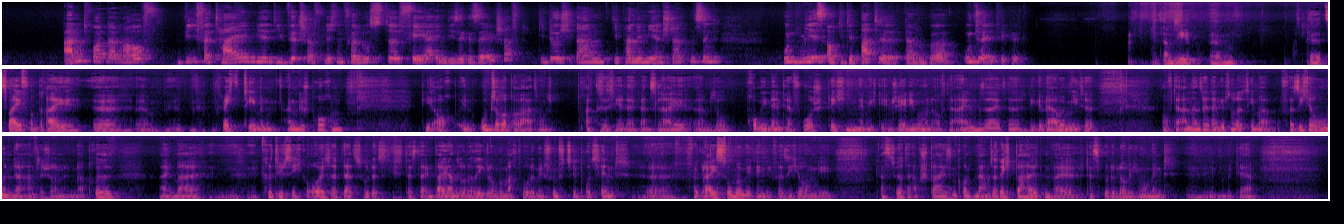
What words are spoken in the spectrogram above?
Antwort darauf, wie verteilen wir die wirtschaftlichen Verluste fair in dieser Gesellschaft, die durch ähm, die Pandemie entstanden sind. Und mir ist auch die Debatte darüber unterentwickelt. Jetzt haben Sie ähm, äh, zwei von drei äh, äh, Rechtsthemen angesprochen, die auch in unserer Beratungspraxis hier in der Kanzlei ähm, so prominent hervorstechen, nämlich die Entschädigungen auf der einen Seite, die Gewerbemiete auf der anderen Seite. Dann gibt es noch das Thema Versicherungen. Da haben Sie schon im April einmal äh, kritisch sich geäußert dazu, dass, dass da in Bayern so eine Regelung gemacht wurde mit 15 Prozent äh, Vergleichssumme, mit denen die Versicherungen die Gastwirte abspeisen konnten. Da haben sie recht behalten, weil das würde, glaube ich, im Moment äh, mit, der,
